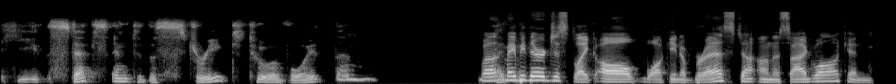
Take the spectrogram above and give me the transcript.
He steps into the street to avoid them. Well, I- maybe they're just like all walking abreast uh, on the sidewalk, and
